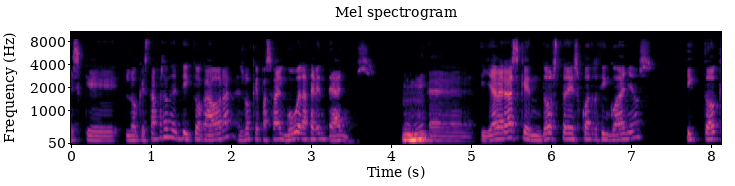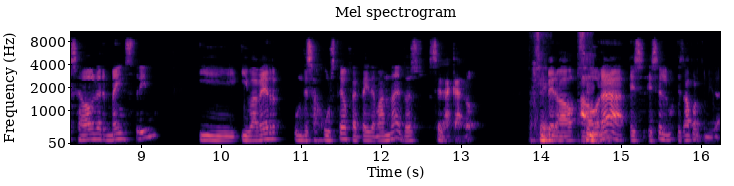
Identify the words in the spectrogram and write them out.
es que lo que está pasando en TikTok ahora es lo que pasaba en Google hace 20 años. Eh, y ya verás que en 2, 3, 4, 5 años TikTok se va a volver mainstream y, y va a haber un desajuste oferta y demanda, entonces será caro. Pero ahora es, es, el, es, la oportunidad.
